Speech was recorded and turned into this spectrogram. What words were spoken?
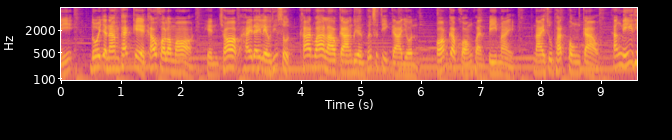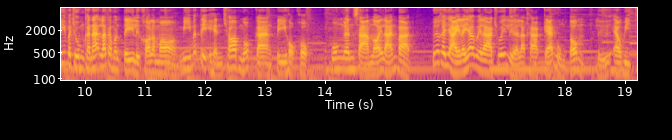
นี้โดยจะนำแพ็กเกจเข้าคอรมอเห็นชอบให้ได้เร็วที่สุด คาดว่าราวกลางเดือนพฤศจิกายน พร้อมกับของขวัญปีใหม่ นายสุพัฒน์พงศ์กล่าว ทั้งนี้ที่ประชุมคณะรัฐมนตรีหรือคอรมอมีมติเห็นชอบงบกลางปี 66 วงเงิน 300 ล้านบาท เพื่อขยายระยะเวลาช่วยเหลือราคาแก๊สหุงต้ม หรือ LPG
